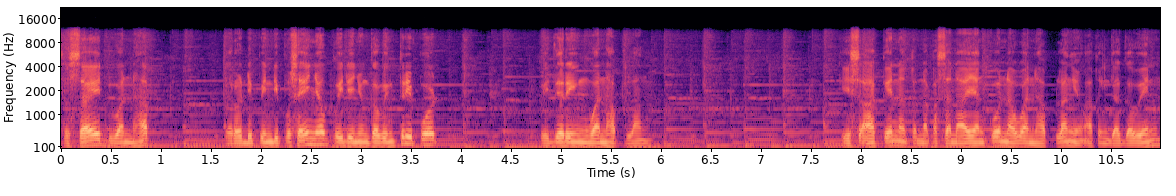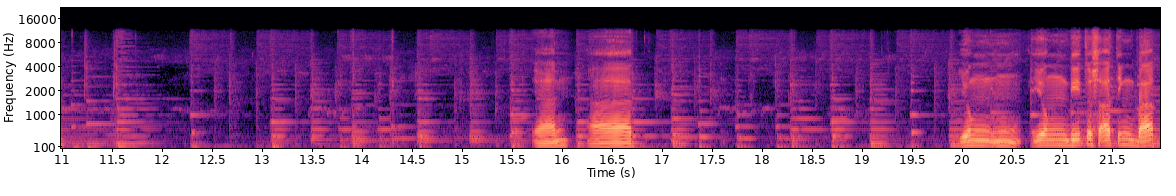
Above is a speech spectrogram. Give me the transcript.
Sa side, one half. Pero depende po sa inyo, pwede nyo gawing 3 4 Pwede ring one half lang. Okay, sa akin, ang nakasanayan ko na one half lang yung aking gagawin. Yan. At yung yung dito sa ating back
